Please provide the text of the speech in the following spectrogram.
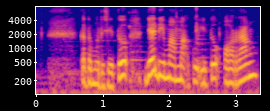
Ketemu di situ. Jadi mamaku itu orang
